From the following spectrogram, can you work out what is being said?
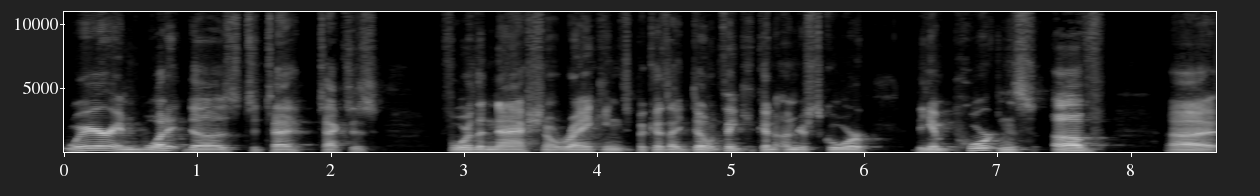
where and what it does to te- Texas for the national rankings because I don't think you can underscore the importance of uh,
